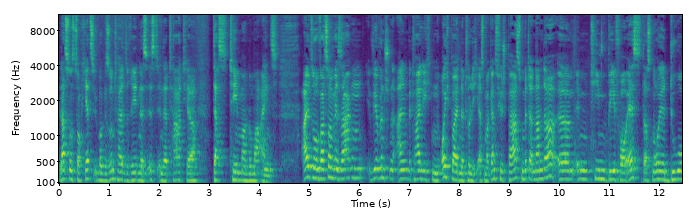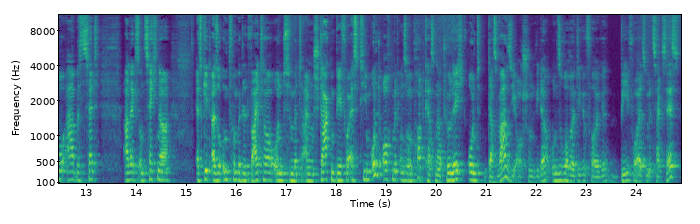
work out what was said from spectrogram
lass uns doch jetzt über Gesundheit reden. Es ist in der Tat ja das Thema Nummer eins. Also, was sollen wir sagen? Wir wünschen allen Beteiligten, euch beiden natürlich erstmal ganz viel Spaß miteinander ähm, im Team BVS, das neue Duo A bis Z, Alex und Zechner. Es geht also unvermittelt weiter und mit einem starken BVS-Team und auch mit unserem Podcast natürlich. Und das war sie auch schon wieder, unsere heutige Folge BVS mit Success.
